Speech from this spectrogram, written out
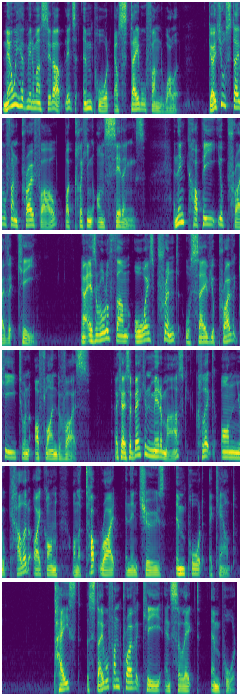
Now we have MetaMask set up, let's import our StableFund wallet. Go to your StableFund profile by clicking on Settings, and then copy your private key. Now as a rule of thumb, always print or save your private key to an offline device. Okay, so back in MetaMask, click on your colored icon on the top right and then choose Import Account. Paste the StableFund private key and select Import.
